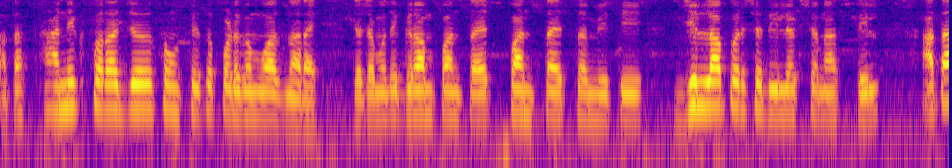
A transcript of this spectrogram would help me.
आता स्थानिक स्वराज्य संस्थेचं पडगम वाजणार आहे. ज्याच्यामध्ये ग्रामपंचायत पंचायत समिती जिल्हा परिषद इलेक्शन असतील आता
